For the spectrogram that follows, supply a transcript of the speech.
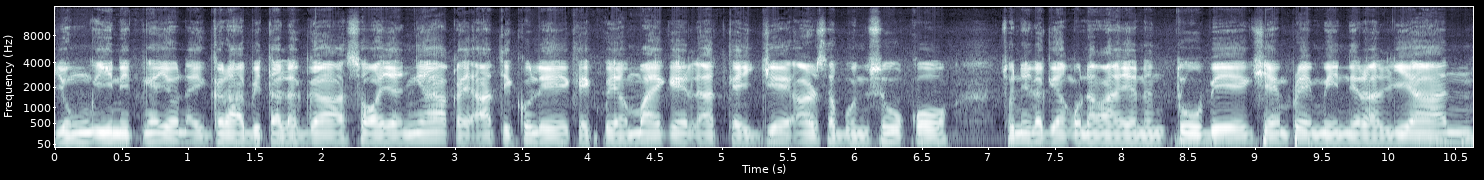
yung init ngayon ay grabe talaga. So ayan nga kay Ate Kuli, kay Kuya Michael at kay JR sa bunso ko. So nilagyan ko na nga yan ng tubig. Siyempre mineral yan.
